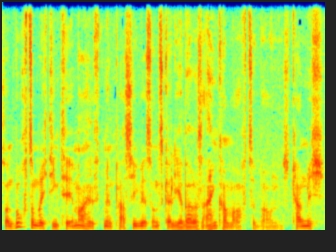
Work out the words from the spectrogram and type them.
so ein Buch zum richtigen Thema hilft mir ein passives und skalierbares Einkommen aufzubauen. Ich kann mich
